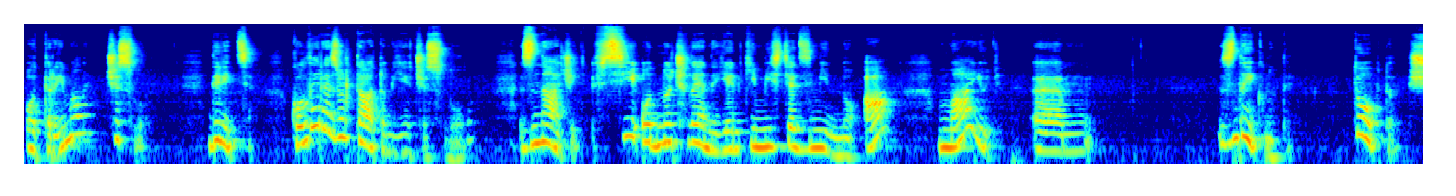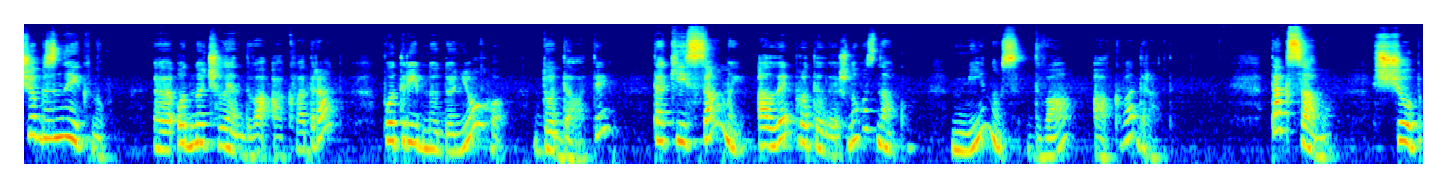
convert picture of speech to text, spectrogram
отримали число. Дивіться, коли результатом є число, значить всі одночлени, які містять змінну А, мають ем, зникнути. Тобто, щоб зникнув е, одночлен 2а квадрат, потрібно до нього додати такий самий, але протилежного знаку мінус 2а квадрат. Так само, щоб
